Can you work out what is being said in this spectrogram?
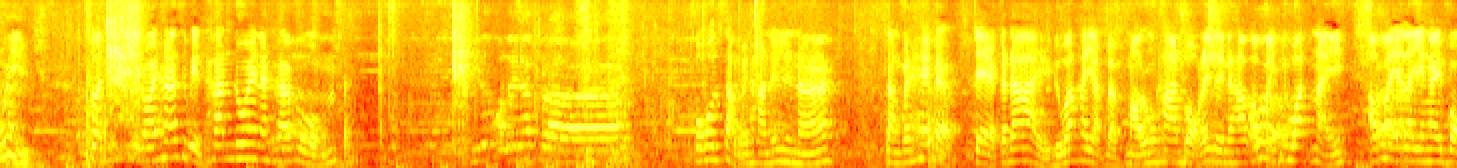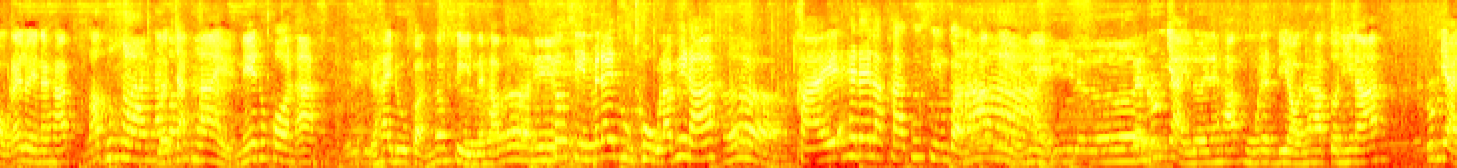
อุ้ย สวัสดี 451 ท่านด้วยนะครับผมดีทุกคนเลยนะครับทุกคนสั่งไปทานได้เลยนะ สั่งไปให้แบบแจกก็ได้ หรือว่าใครอยากแบบเหมาลงทานบอกได้เลยนะครับ เอาไปที่วัดไหน เอาไปอะไรยังไงบอกได้เลยนะครับ รับทุกงานครับเดี๋ยวจัดให้นี่ทุกคนอะเดี๋ยวให้ดูก่อนเครื่องซีนนะครับเออนี่เครื่องซีนไม่ได้ถูกๆนะพี่นะเออขายให้ได้ราคาเครื่องซีนก่อนนะครับนี่นี่เลยเป็นรุ่นใหญ่เลยนะครับ หมูแดดเดียวนะครับ ตัวนี้นะ รุ่นใหญ่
